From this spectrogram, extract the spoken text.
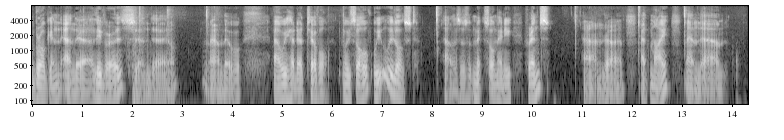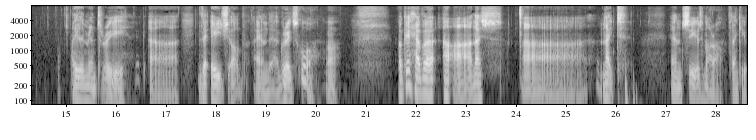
broken and uh, livers and uh, you know and uh, we had a terrible we saw we, we lost. Uh, so many friends and uh, at my and um, elementary uh, the age of and uh, grade school. Oh. okay have a, a, a nice uh, night and see you tomorrow. Thank you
